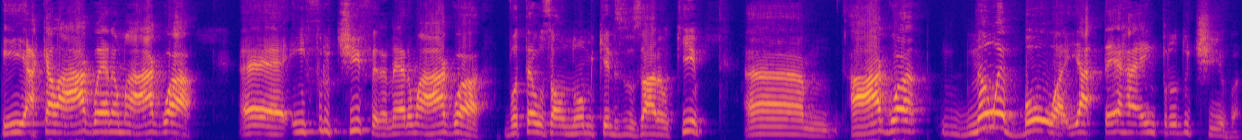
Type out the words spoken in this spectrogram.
E aquela água era uma água é, infrutífera, né? era uma água, vou até usar o nome que eles usaram aqui, ah, a água não é boa e a terra é improdutiva.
